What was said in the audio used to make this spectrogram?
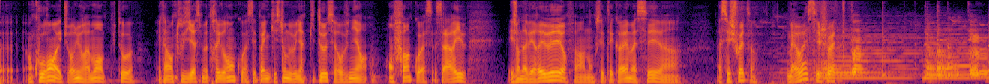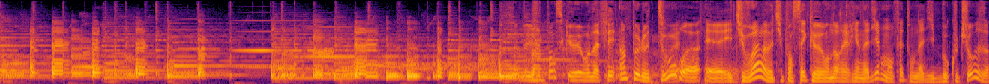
euh, en courant et je suis revenu vraiment plutôt avec un enthousiasme très grand, quoi. C'est pas une question de devenir piteux, c'est revenir enfin, quoi. Ça, ça arrive. Et j'en avais rêvé, enfin, donc c'était quand même assez, euh, assez chouette. Bah ouais, c'est chouette. Je pense qu'on a fait un peu le tour. euh, Et, et tu vois, tu pensais qu'on n'aurait rien à dire, mais en fait, on a dit beaucoup de choses.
